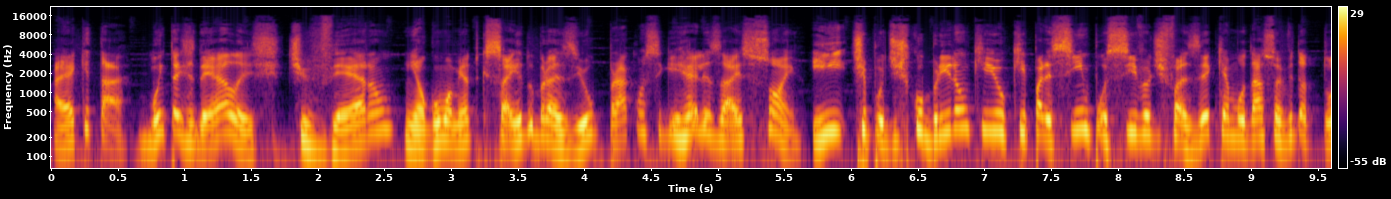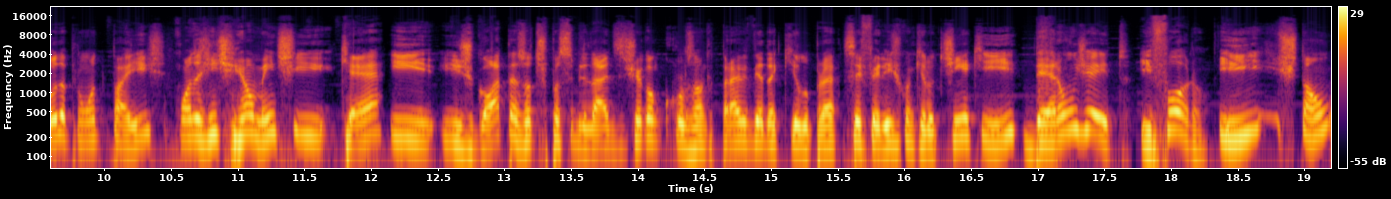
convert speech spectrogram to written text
Aí é que tá. Muitas delas tiveram, em algum momento, que sair do Brasil para conseguir realizar esse sonho. E, tipo, descobriram que o que parecia impossível de fazer, que é mudar sua vida toda para um outro país, quando a gente realmente quer e, e esgota as outras possibilidades e chega à conclusão que para viver daquilo, para ser feliz com aquilo, tinha que ir, deram um jeito. E foram. E estão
